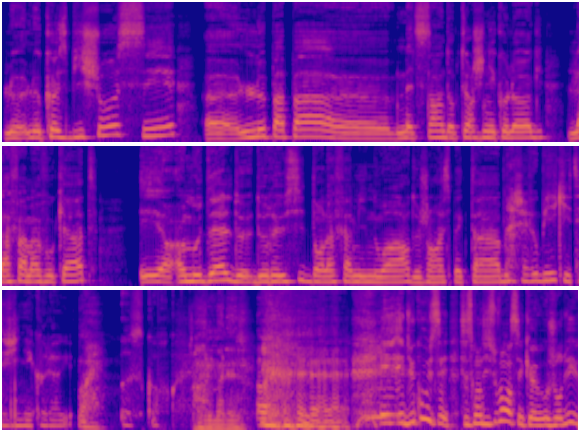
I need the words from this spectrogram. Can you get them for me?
le, le Cosby Show, c'est euh, le papa euh, médecin, docteur gynécologue, la femme avocate et un, modèle de, de réussite dans la famille noire, de gens respectables. Ah, J'avais oublié qu'il était gynécologue. Ouais. Au score, quoi. Oh, le malaise. et, et du coup, c'est c'est ce qu'on dit souvent, c'est qu'aujourd'hui,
